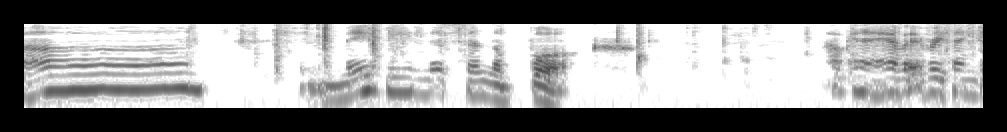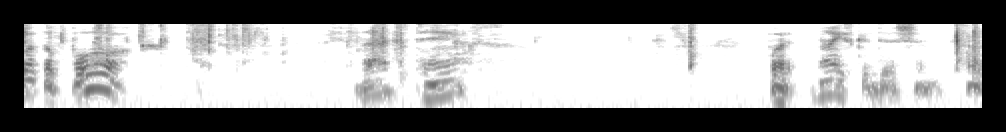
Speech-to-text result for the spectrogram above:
Um, maybe missing the book. How can I have everything but the book? That stinks. But nice condition. So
